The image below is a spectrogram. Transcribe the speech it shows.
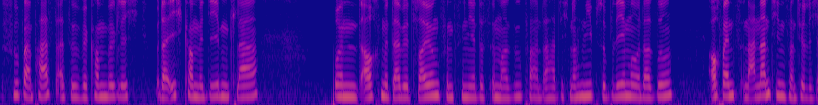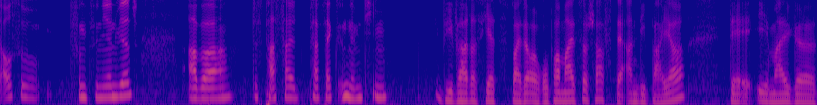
super passt. Also wir kommen wirklich, oder ich komme mit jedem klar. Und auch mit der Betreuung funktioniert das immer super. Da hatte ich noch nie Probleme oder so. Auch wenn es in anderen Teams natürlich auch so funktionieren wird. Aber das passt halt perfekt in dem Team. Wie war das jetzt bei der Europameisterschaft? Der Andi Bayer, der ehemalige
